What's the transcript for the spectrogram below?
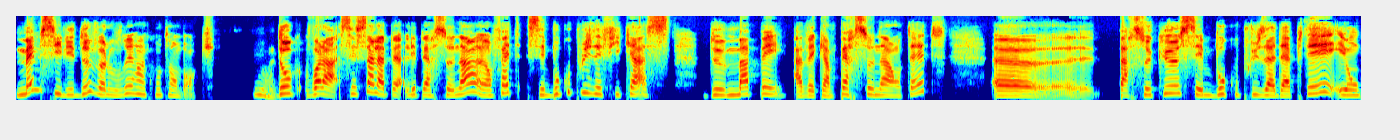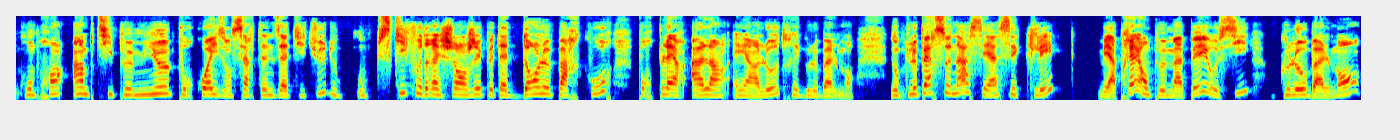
même si les deux veulent ouvrir un compte en banque. Donc voilà, c'est ça les personas. En fait, c'est beaucoup plus efficace de mapper avec un persona en tête euh, parce que c'est beaucoup plus adapté et on comprend un petit peu mieux pourquoi ils ont certaines attitudes ou, ce qu'il faudrait changer peut-être dans le parcours pour plaire à l'un et à l'autre et globalement. Donc le persona, c'est assez clé, mais après on peut mapper aussi globalement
